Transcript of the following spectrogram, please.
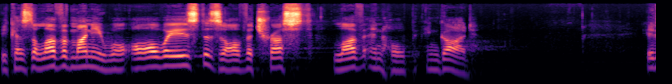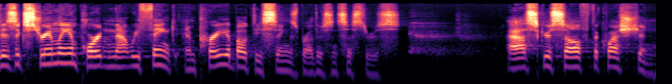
Because the love of money will always dissolve the trust, love, and hope in God. It is extremely important that we think and pray about these things, brothers and sisters. Ask yourself the question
